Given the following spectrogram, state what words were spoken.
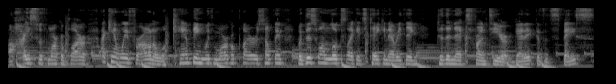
A Heist with Markiplier. I can't wait for, I don't know, a camping with Markiplier or something, but this one looks like it's taking everything to the next frontier. Get it? Because it's space.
